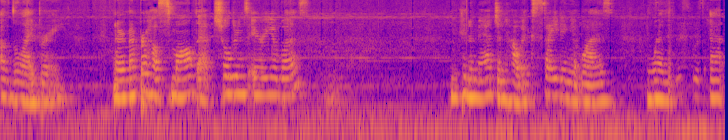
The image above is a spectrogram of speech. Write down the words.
of the library. Now remember how small that children's area was? You can imagine how exciting it was when this was at,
